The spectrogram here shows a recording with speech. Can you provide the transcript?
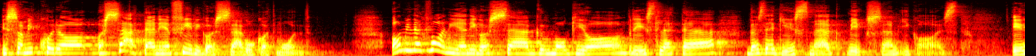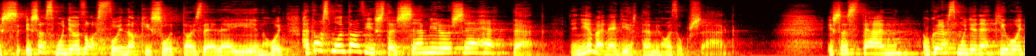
és amikor a, a sátán ilyen féligasságokat mond, aminek van ilyen igazság magja, részlete, de az egész meg mégsem igaz. És, és azt mondja az asszonynak is ott az elején, hogy hát azt mondta az Isten, semmiről se hettek. De nyilván egyértelmű hazugság. És aztán, amikor azt mondja neki, hogy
